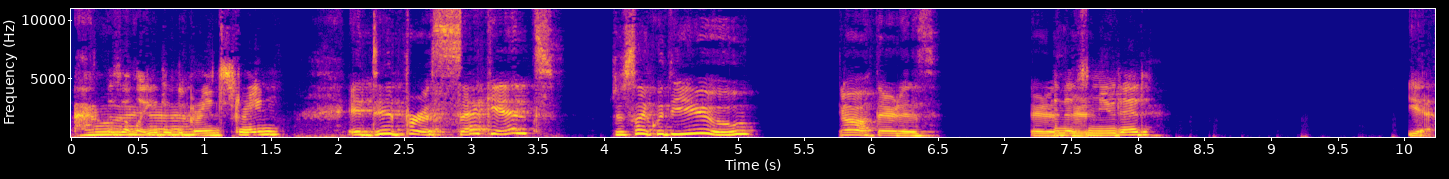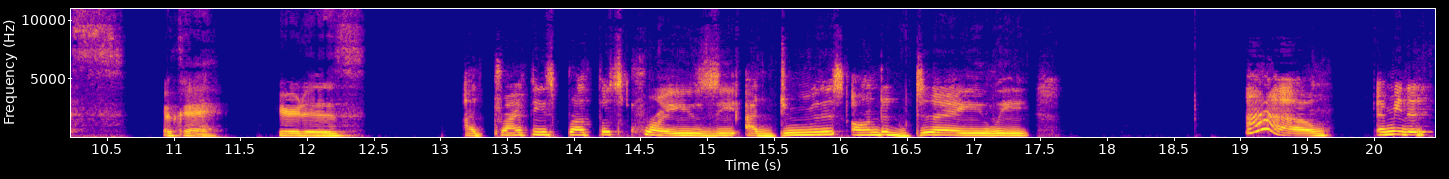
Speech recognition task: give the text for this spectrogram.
How do Does I, it let you do the green screen? It did for a second, just like with you. Oh, there it is. There it is. And it's it muted? Yes. Okay. Here it is. I drive these brothers crazy. I do this on the daily. Oh. I mean, it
